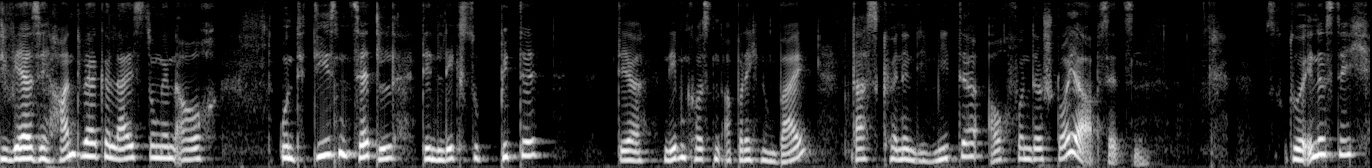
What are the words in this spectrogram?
diverse Handwerkerleistungen auch. Und diesen Zettel, den legst du bitte der Nebenkostenabrechnung bei. Das können die Mieter auch von der Steuer absetzen. Du erinnerst dich,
